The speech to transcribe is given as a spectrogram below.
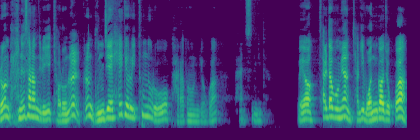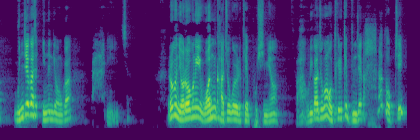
여러분, 많은 사람들이 결혼을 그런 문제 해결의 통로로 바라보는 경우가 많습니다. 왜요? 살다 보면 자기 원가족과 문제가 있는 경우가 많이 있죠. 여러분, 여러분이 원가족을 이렇게 보시며, 아, 우리 가족은 어떻게 이렇게 문제가 하나도 없지?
